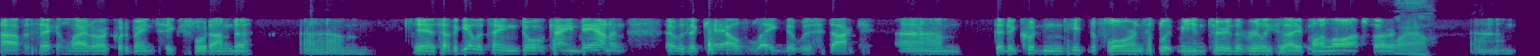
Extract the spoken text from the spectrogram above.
Half a second later, I could have been six foot under. Um, yeah, so the guillotine door came down, and it was a cow's leg that was stuck um, that it couldn't hit the floor and split me in two. That really saved my life. So Wow. um,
